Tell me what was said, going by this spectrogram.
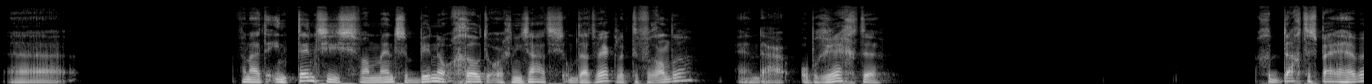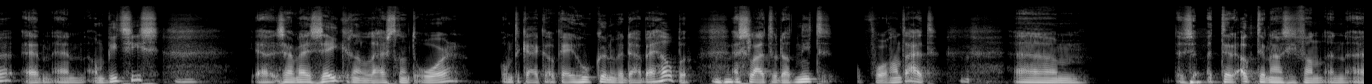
Eh, vanuit de intenties van mensen binnen grote organisaties om daadwerkelijk te veranderen en daar oprechte gedachten bij hebben en, en ambities, mhm. ja, zijn wij zeker een luisterend oor om te kijken, oké, hoe kunnen we daarbij helpen? Mhm. En sluiten we dat niet op voorhand uit. Ehm, dus ook ten aanzien van een uh,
